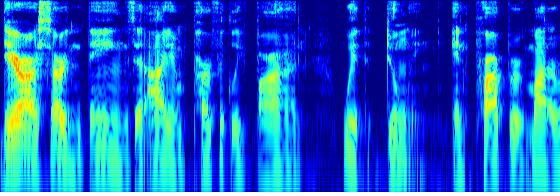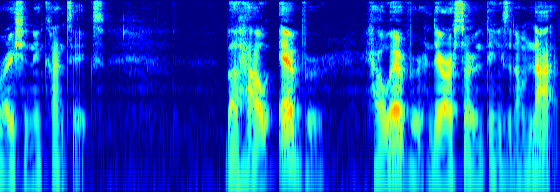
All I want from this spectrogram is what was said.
there are certain things that I am perfectly fine with doing in proper moderation and context. But however, however, there are certain things that I'm not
